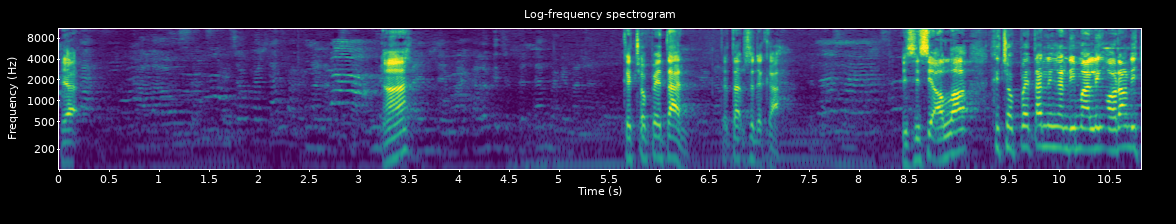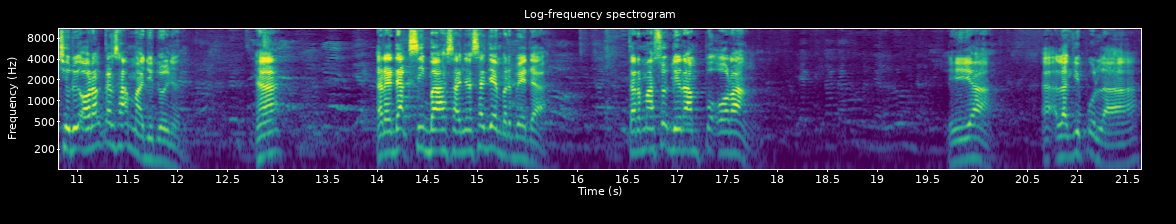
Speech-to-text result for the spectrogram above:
Ya. Hah? Kecopetan tetap sedekah. Di sisi Allah, kecopetan dengan dimaling orang, dicuri orang kan sama judulnya. Ya. Redaksi bahasanya saja yang berbeda. Termasuk dirampok orang. Iya. Eh, lagi pula,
